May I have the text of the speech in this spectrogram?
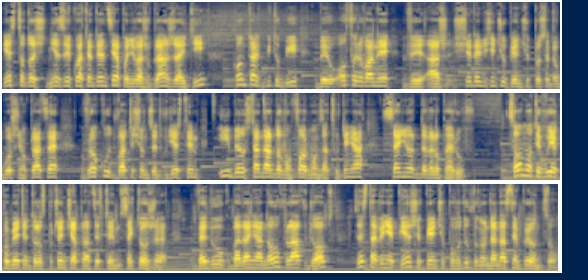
Jest to dość niezwykła tendencja, ponieważ w branży IT kontrakt B2B był oferowany w aż 75% ogłoszeń o pracę w roku 2020 i był standardową formą zatrudnienia senior deweloperów. Co motywuje kobiety do rozpoczęcia pracy w tym sektorze? Według badania No Fluff Jobs zestawienie pierwszych pięciu powodów wygląda następująco.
